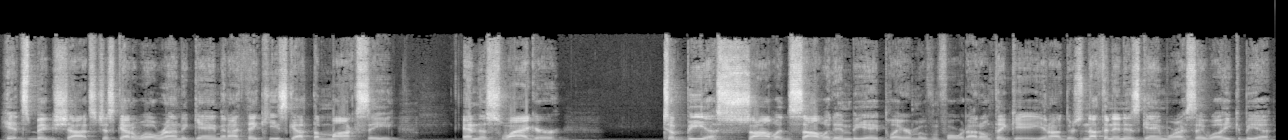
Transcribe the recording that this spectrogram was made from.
hits big shots, just got a well rounded game, and I think he's got the moxie and the swagger to be a solid, solid NBA player moving forward. I don't think you know. There's nothing in his game where I say, well, he could be a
